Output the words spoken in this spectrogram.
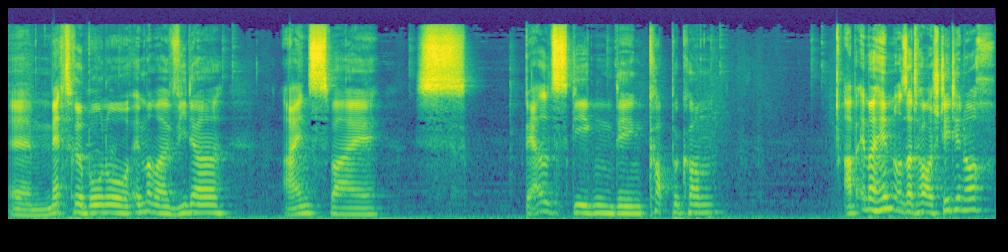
äh, Metre Bono immer mal wieder ein, zwei Spells gegen den Kopf bekomme. Aber immerhin, unser Tower steht hier noch.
